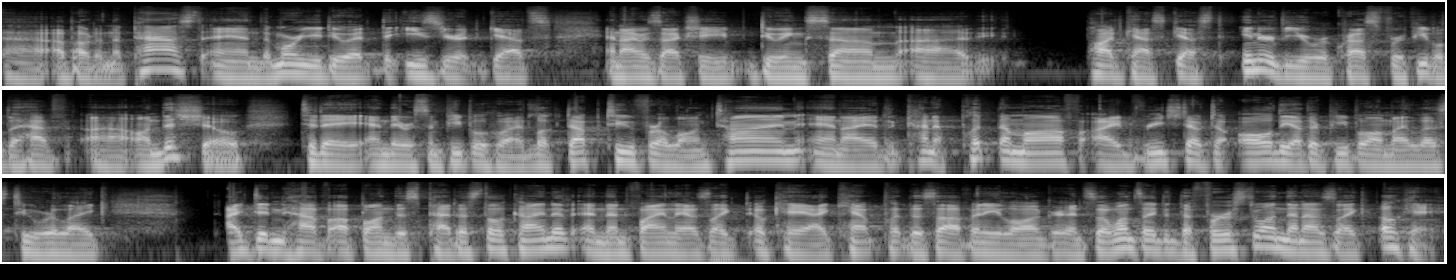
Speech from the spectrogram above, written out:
uh, about in the past. And the more you do it, the easier it gets. And I was actually doing some uh, podcast guest interview requests for people to have uh, on this show today. And there were some people who I'd looked up to for a long time and I had kind of put them off. I'd reached out to all the other people on my list who were like, I didn't have up on this pedestal kind of. And then finally I was like, okay, I can't put this off any longer. And so once I did the first one, then I was like, okay,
